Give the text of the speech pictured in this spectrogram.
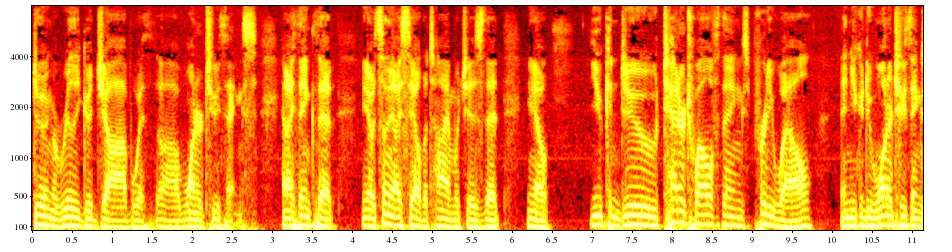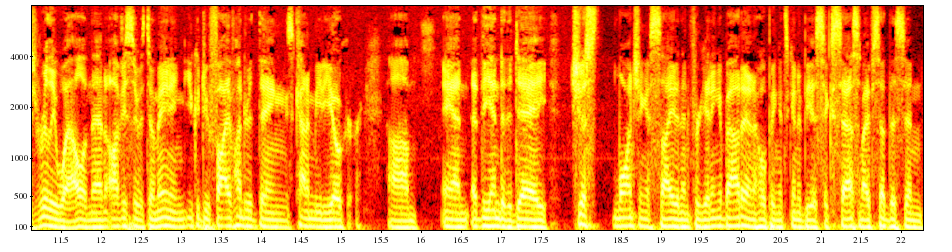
doing a really good job with uh, one or two things. And I think that, you know, it's something I say all the time, which is that, you know, you can do 10 or 12 things pretty well, and you can do one or two things really well, and then obviously with domaining, you could do 500 things kind of mediocre. Um, and at the end of the day, just launching a site and then forgetting about it and hoping it's going to be a success. And I've said this in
